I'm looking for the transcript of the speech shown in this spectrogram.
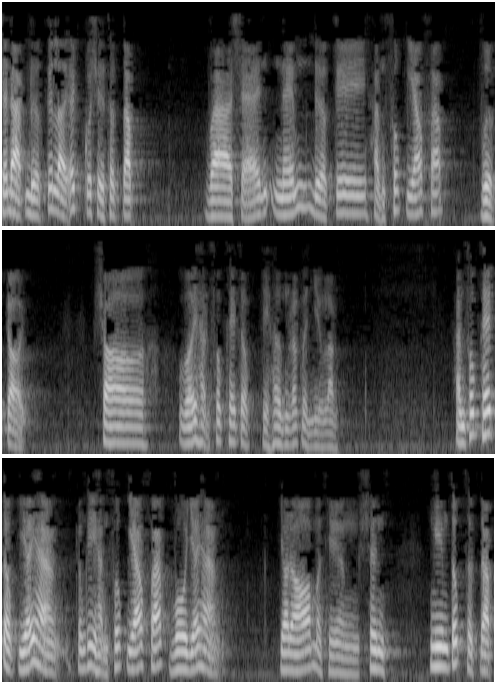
sẽ đạt được cái lợi ích của sự thực tập và sẽ nếm được cái hạnh phúc giáo pháp vượt trội. So với hạnh phúc thế tục thì hơn rất là nhiều lần. Hạnh phúc thế tục giới hạn trong khi hạnh phúc giáo pháp vô giới hạn. Do đó mà thiền sinh nghiêm túc thực tập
